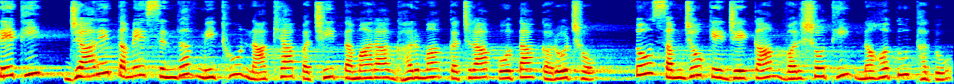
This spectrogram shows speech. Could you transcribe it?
તેથી, જ્યારે તમે સિંધવ મીઠું નાખ્યા પછી તમારા ઘરમાં કચરા પોતા કરો છો તો સમજો કે જે કામ વર્ષોથી નહોતું થતું,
